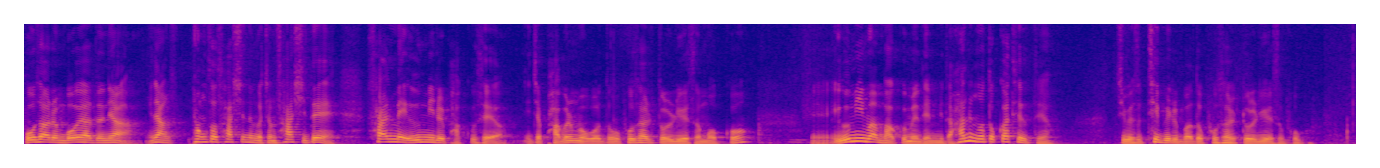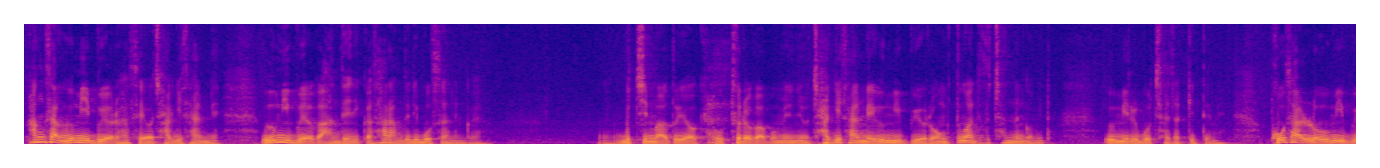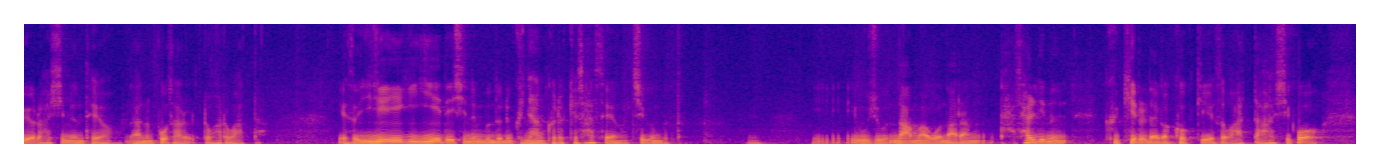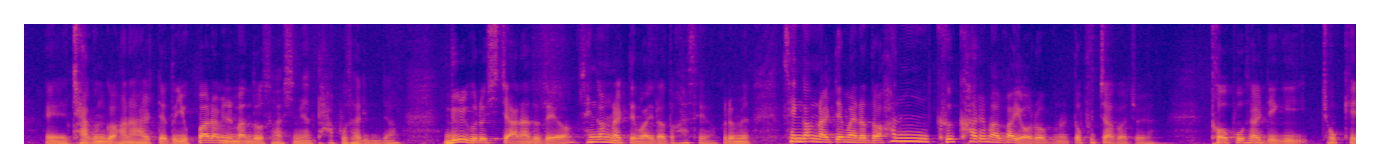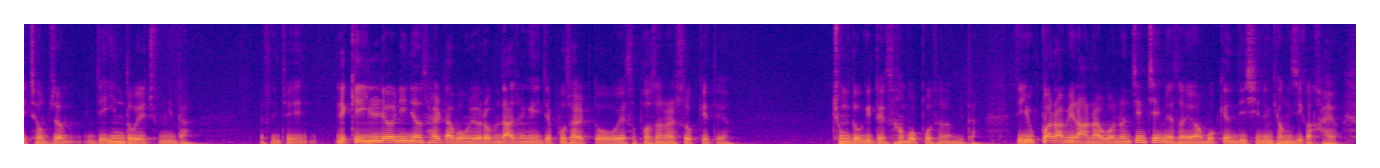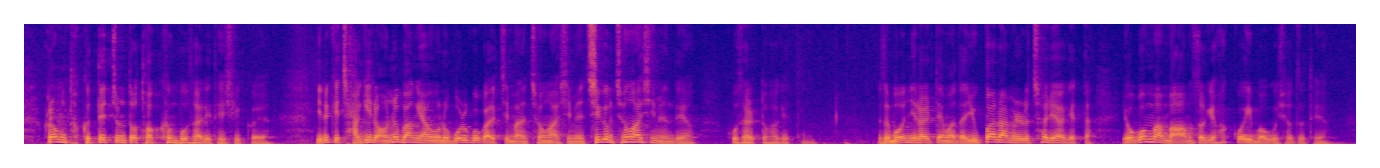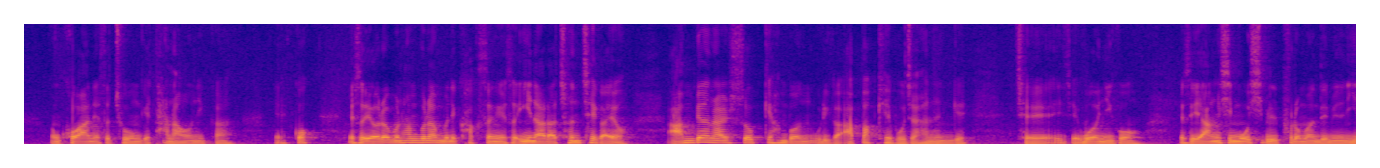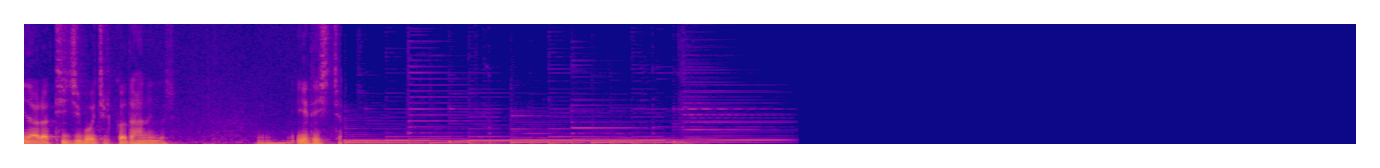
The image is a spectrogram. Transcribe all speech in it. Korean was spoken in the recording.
보살은 뭐 해야 되냐? 그냥 평소 사시는 것처럼 사시되 삶의 의미를 바꾸세요. 이제 밥을 먹어도 보살돌 위해서 먹고 예, 의미만 바꾸면 됩니다. 하는 건 똑같아도 돼요. 집에서 TV를 봐도 보살돌 위해서 보고 항상 의미 부여를 하세요. 자기 삶에. 의미 부여가 안 되니까 사람들이 못 사는 거예요. 예, 묻지마도요. 결국 들어가 보면요. 자기 삶의 의미 부여를 엉뚱한 데서 찾는 겁니다. 의미를 못 찾았기 때문에. 보살로 의미 부여를 하시면 돼요. 나는 보살도 하러 왔다. 그래서 이 얘기 이해되시는 분들은 그냥 그렇게 사세요. 지금부터. 이 우주 남하고 나랑 다 살리는 그 길을 내가 걷기 위해서 왔다 하시고 예, 작은 거 하나 할 때도 육바라밀만 넣어서 하시면 다 보살입니다. 늘 그러시지 않아도 돼요. 생각날 때만이라도 하세요. 그러면 생각날 때만이라도 한 그 카르마가 여러분을 또 붙잡아줘요. 더 보살되기 좋게 점점 이제 인도해 줍니다. 그래서 이제 이렇게 1년, 2년 살다 보면 여러분 나중에 이제 보살도에서 벗어날 수 없게 돼요. 중독이 돼서 못 벗어납니다. 육바람일 안 하고는 찜찜해서요 못 견디시는 경지가 가요. 그럼 그때쯤 또 더 큰 보살이 되실 거예요. 이렇게 자기를 어느 방향으로 몰고 갈지만 정하시면 지금 정하시면 돼요. 보살도 하겠다는. 그래서 뭔 일 할 때마다 육바라밀로 처리하겠다. 이것만 마음속에 확고히 먹으셔도 돼요. 그럼 그 안에서 좋은 게 다 나오니까 예, 꼭 그래서 여러분 한 분 한 분이 각성해서 이 나라 전체가요 안 변할 수 없게 한번 우리가 압박해 보자 하는 게 제 이제 원이고 그래서 양심 51%만 되면 이 나라 뒤집어질 거다 하는 거죠. 예, 이해되시죠?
